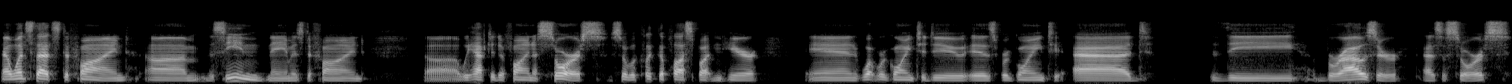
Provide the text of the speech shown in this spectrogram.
Now once that's defined, um, the scene name is defined uh, we have to define a source. So we'll click the plus button here. And what we're going to do is we're going to add the browser as a source.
